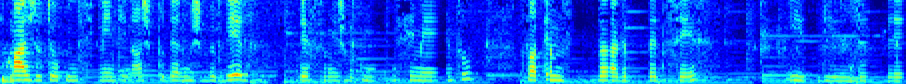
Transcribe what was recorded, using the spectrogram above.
mais do teu conhecimento e nós podermos beber desse mesmo conhecimento. Só temos a agradecer e dizer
